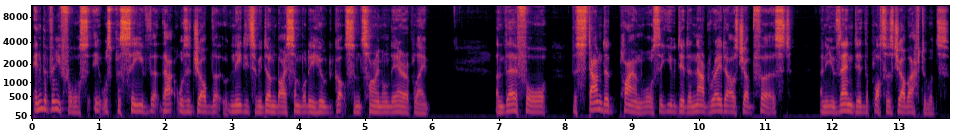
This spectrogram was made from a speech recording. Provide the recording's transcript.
in the V Force, it was perceived that that was a job that needed to be done by somebody who'd got some time on the aeroplane. And therefore, the standard plan was that you did a nav radar's job first and you then did the plotter's job afterwards.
